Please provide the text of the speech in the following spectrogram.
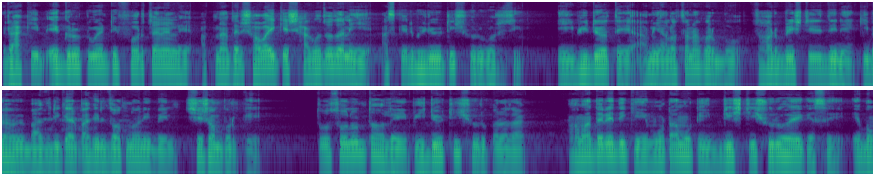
রাকিব এগ্রো টোয়েন্টি ফোর চ্যানেলে আপনাদের সবাইকে স্বাগত জানিয়ে আজকের ভিডিওটি শুরু করছি। এই ভিডিওতে আমি আলোচনা করব ঝড় বৃষ্টির দিনে কীভাবে বাজরিকার পাখির যত্ন নেবেন সে সম্পর্কে। তো চলুন তাহলে ভিডিওটি শুরু করা যাক। আমাদের এদিকে মোটামুটি বৃষ্টি শুরু হয়ে গেছে এবং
